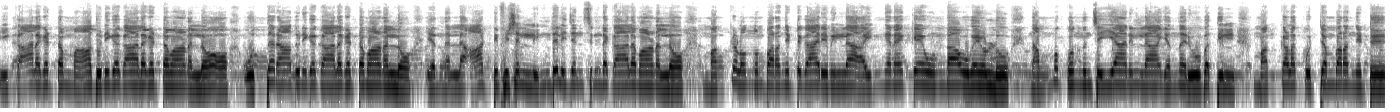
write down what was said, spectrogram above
ഈ കാലഘട്ടം ആധുനിക കാലഘട്ടമാണല്ലോ. ഉത്തരാധുനിക കാലഘട്ടമാണല്ലോ. എന്നല്ല ആർട്ടിഫിഷ്യൽ ഇന്റലിജൻസിന്റെ കാലമാണല്ലോ. മക്കളൊന്നും പറഞ്ഞിട്ട് കാര്യമില്ല. ഇങ്ങനെയൊക്കെ ഉണ്ടാവുകയുള്ളൂ. നമുക്കൊന്നും ചെയ്യാനില്ല എന്ന രൂപത്തിൽ മക്കളെ കുറ്റം പറഞ്ഞിട്ട്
